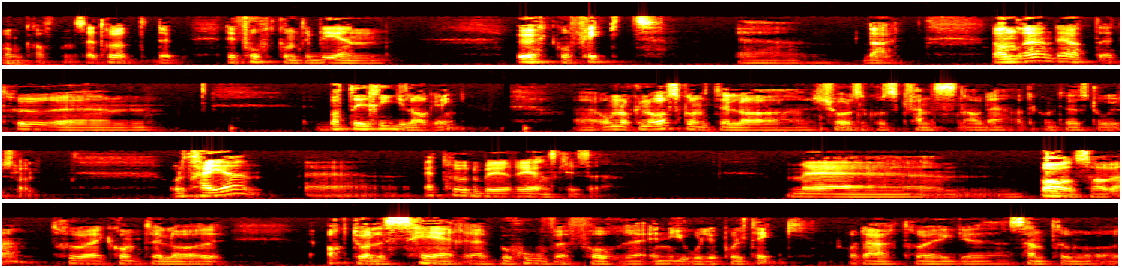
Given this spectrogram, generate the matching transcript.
vannkraften. Så jeg tror at det, det fort kommer til å bli en økt konflikt eh, der. Det andre er at jeg tror eh, batterilagring. Eh, Om noen år så kommer vi til å se det som konsekvensen av det, at det kommer til å være store utslag. Og det tredje, eh, jeg tror det blir regjeringskrise. Med Barentshavet tror jeg kom til å aktualisere behovet for en ny oljepolitikk. Og der tror jeg eh, sentrum og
